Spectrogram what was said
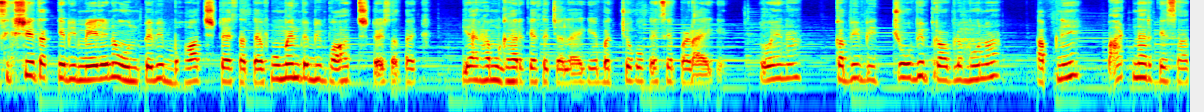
सिक्सटी तक के भी मेल है ना, उन पर भी बहुत स्ट्रेस आता है। वुमेन पे भी बहुत स्ट्रेस आता है। यार, हम घर कैसे चलाएँगे? बच्चों को कैसे पढ़ाएँगे? तो है ना, कभी भी जो भी प्रॉब्लम हो ना, अपने पार्टनर के साथ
